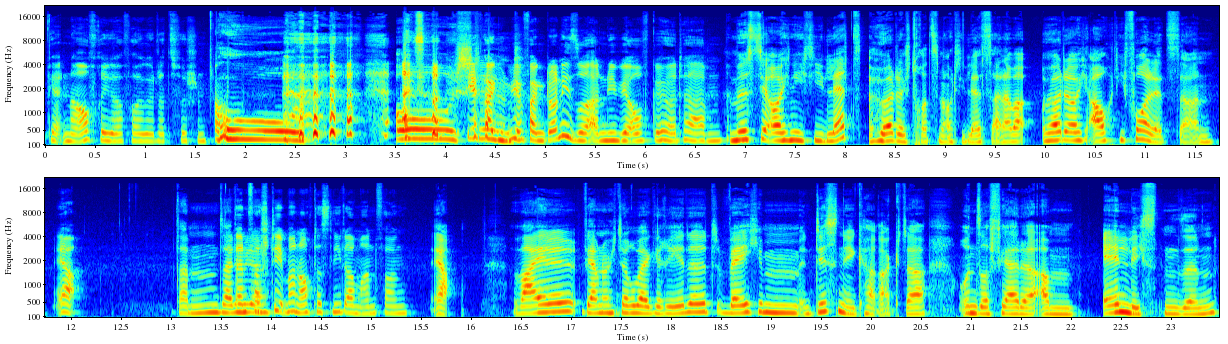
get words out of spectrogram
Wir hatten eine Aufregerfolge dazwischen. Oh. oh, also, stimmt. Wir fangen, wir fangen doch nicht so an, wie wir aufgehört haben. Müsst ihr euch nicht die letzte, hört euch trotzdem auch die letzte an, aber hört euch auch die vorletzte an. Ja. Dann seid Dann ihr versteht man auch das Lied am Anfang. Ja. Weil wir haben nämlich darüber geredet, welchem Disney-Charakter unsere Pferde am ähnlichsten sind.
